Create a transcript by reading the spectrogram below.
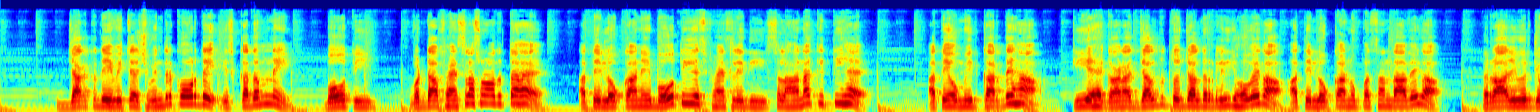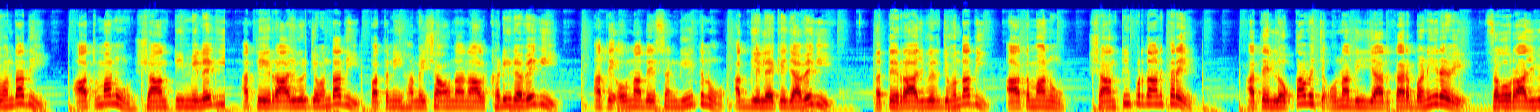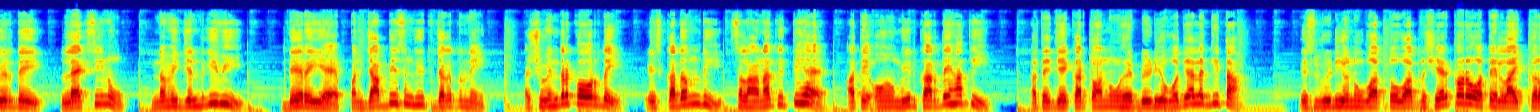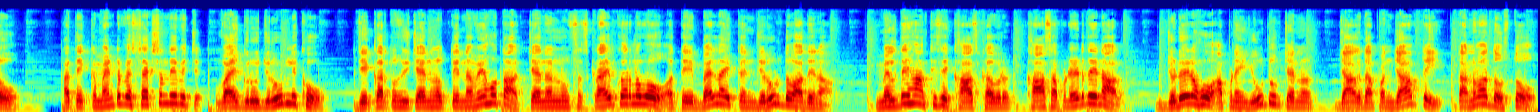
ਜਗਤ ਦੇ ਵਿੱਚ ਅਸ਼ਵਿੰਦਰ ਕੌਰ ਦੇ ਇਸ ਕਦਮ ਨੇ ਬਹੁਤ ਹੀ ਵੱਡਾ ਫੈਸਲਾ ਸੁਣਾ ਦਿੱਤਾ ਹੈ। ਅਤੇ ਲੋਕਾਂ ਨੇ ਬਹੁਤ ਹੀ ਇਸ ਫੈਸਲੇ ਦੀ ਸਰਾਹਨਾ ਕੀਤੀ ਹੈ। ਅਤੇ ਉਮੀਦ ਕਰਦੇ ਹਾਂ ਕਿ ਇਹ ਗਾਣਾ ਜਲਦ ਤੋਂ ਜਲਦ ਰਿਲੀਜ਼ ਹੋਵੇਗਾ ਅਤੇ ਲੋਕਾਂ ਨੂੰ ਪਸੰਦ ਆਵੇਗਾ। ਰਾਜਵੀਰ ਜਵੰਦਾ ਦੀ ਆਤਮਾ ਨੂੰ ਸ਼ਾਂਤੀ ਮਿਲੇਗੀ ਅਤੇ ਰਾਜਵੀਰ ਜਵੰਦਾ ਦੀ ਪਤਨੀ ਹਮੇਸ਼ਾ ਉਹਨਾਂ ਨਾਲ ਖੜੀ ਰਹੇਗੀ ਅਤੇ ਉਹਨਾਂ ਦੇ ਸੰਗੀਤ ਨੂੰ ਅੱਗੇ ਲੈ ਕੇ ਜਾਵੇਗੀ ਅਤੇ ਰਾਜਵੀਰ ਜਵੰਦਾ ਦੀ ਆਤਮਾ ਨੂੰ ਸ਼ਾਂਤੀ ਪ੍ਰਦਾਨ ਕਰੇ ਅਤੇ ਲੋਕਾਂ ਵਿੱਚ ਉਹਨਾਂ ਦੀ ਯਾਦਗਾਰ ਬਣੀ ਰਹੇ। ਸਗੋਂ ਰਾਜਵੀਰ ਦੇ ਲੈਕਸੀ ਨੂੰ ਨਵੀਂ ਜ਼ਿੰਦਗੀ ਵੀ ਦੇ ਰਹੀ ਹੈ। ਪੰਜਾਬੀ ਸੰਗੀਤ ਜਗਤ ਨੇ ਅਸ਼ਵਿੰਦਰ ਕੌਰ ਦੇ ਇਸ ਕਦਮ ਦੀ ਸਰਾਹਨਾ ਕੀਤੀ ਹੈ ਅਤੇ ਉਮੀਦ ਕਰਦੇ ਹਾਂ ਕਿ ਅਤੇ ਜੇਕਰ ਤੁਹਾਨੂੰ ਇਹ ਵੀਡੀਓ ਵਧੀਆ ਲੱਗੀ ਤਾਂ ਇਸ ਵੀਡੀਓ ਨੂੰ ਵੱਧ ਤੋਂ ਵੱਧ ਸ਼ੇਅਰ ਕਰੋ ਅਤੇ ਲਾਈਕ ਕਰੋ ਅਤੇ ਕਮੈਂਟ ਵਿੱਚ ਸੈਕਸ਼ਨ ਦੇ ਵਿੱਚ ਵਾਹਿਗੁਰੂ ਜ਼ਰੂਰ ਲਿਖੋ। ਜੇਕਰ ਤੁਸੀਂ ਚੈਨਲ ਉੱਤੇ ਨਵੇਂ ਹੋ ਤਾਂ ਚੈਨਲ ਨੂੰ ਸਬਸਕ੍ਰਾਈਬ ਕਰ ਲਵੋ ਅਤੇ ਬੈਲ ਆਈਕਨ ਜ਼ਰੂਰ ਦਬਾ ਦੇਣਾ। ਮਿਲਦੇ ਹਾਂ ਕਿਸੇ ਖਾਸ ਖਬਰ, ਖਾਸ ਅਪਡੇਟ ਦੇ ਨਾਲ। ਜੁੜੇ ਰਹੋ ਆਪਣੇ YouTube ਚੈਨਲ ਜਾਗਦਾ ਪੰਜਾਬ ਤੇ। ਧੰਨਵਾਦ ਦੋਸਤੋ।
